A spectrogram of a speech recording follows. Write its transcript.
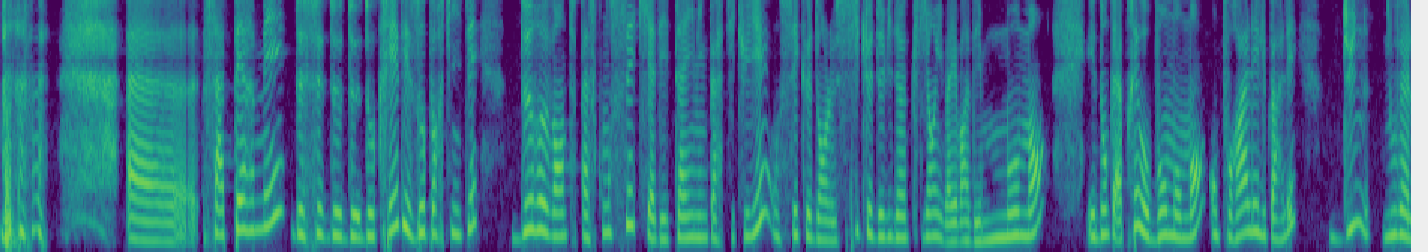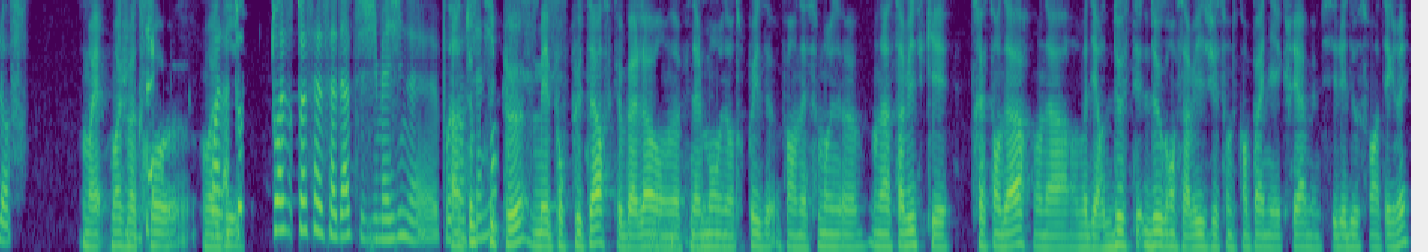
euh, ça permet de, se, de, de, de, créer des opportunités de revente, parce qu'on sait qu'il y a des timings particuliers, on sait que dans le cycle de vie d'un client, il va y avoir des moments, et donc après, au bon moment, on pourra aller lui parler d'une nouvelle offre. Ouais, moi je vois trop. Euh, voilà, toi, toi, ça s'adapte, j'imagine, potentiellement. Euh, Un tout petit peu, mais pour plus tard, parce que bah, là, on a finalement une entreprise, enfin, on a seulement on a un service qui est très standard. On a, on va dire, deux, deux grands services, gestion de campagne et créa, même si les deux sont intégrés.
